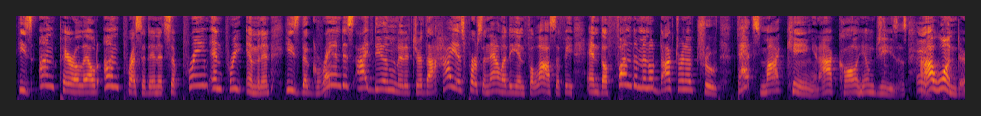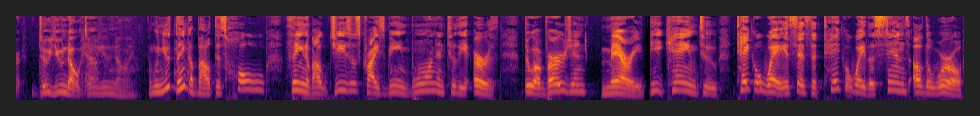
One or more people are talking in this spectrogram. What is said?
He's unparalleled, unprecedented, supreme, and preeminent. He's the grandest idea in literature, the highest personality in philosophy, and the fundamental doctrine of truth. That's my King, and I call him Jesus. Mm. I wonder, do you know him? Do you know him? And when you think about this whole thing about Jesus Christ being born into the earth through a virgin Mary. He came to take away, it says to take away the sins of the world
